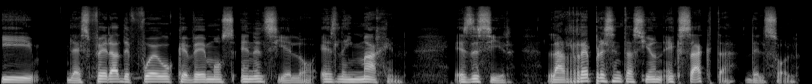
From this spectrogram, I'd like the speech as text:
Y la esfera de fuego que vemos en el cielo es la imagen, es decir, la representación exacta del sol.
